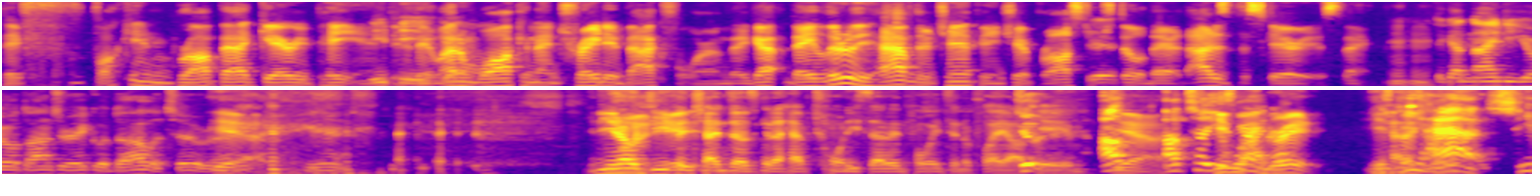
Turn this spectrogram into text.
They fucking brought back Gary Payton. dude. They let yeah. him walk and then traded back for him. They got they literally have their championship roster Yeah. still there. That is the scariest thing. Mhm. They got 90 year old Andre Iguodala too, right? Yeah. yeah. You know, But it- DiVincenzo's going to have 27 points in a playoff Dude, game. I'll, yeah, I'll tell you he's why. been great. He He's has He been. great. He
